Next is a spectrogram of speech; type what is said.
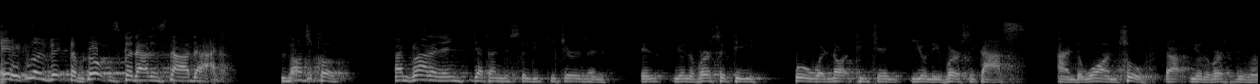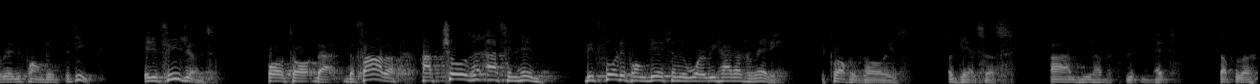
even Victor Brooks could understand that. Logical. I'm glad I didn't get any silly teachers in, in university who were not teaching universitas and the one truth that universities were really founded to teach. In Ephesians, Paul taught that the Father have chosen us in him before the foundation of the world. We had that already. The clock is always against us. Um, you have to slip the next couple of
